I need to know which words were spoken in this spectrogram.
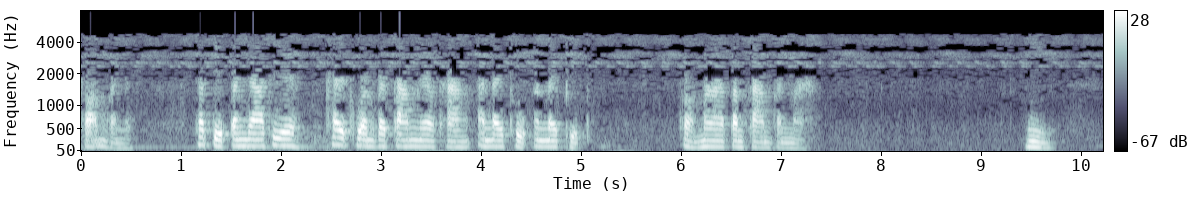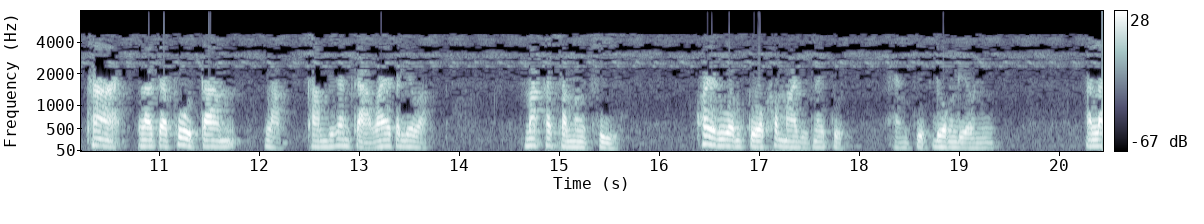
พร้อมๆกันเลยสติปัญญาที่ใครควรไปตามแนวทางอันใดถูกอันใดผิด ก็มาตามๆกันมา นี่ ถ้าเราจะพูดตามหลักธรรมที่ท่านกล่าวไว้ก็เรียกว่ามรรคสมังคีค่อยรวมตัวเข้ามาอยู่ในจุดแห่งจิตดวงเดียวนี้ อะไร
